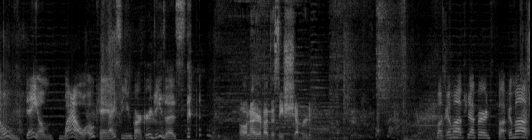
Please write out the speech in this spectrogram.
oh, damn. Wow. Okay, I see you, Parker. Jesus. Oh, now you're about to see Shepard. Fuck him up, Shepard. Fuck him up.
